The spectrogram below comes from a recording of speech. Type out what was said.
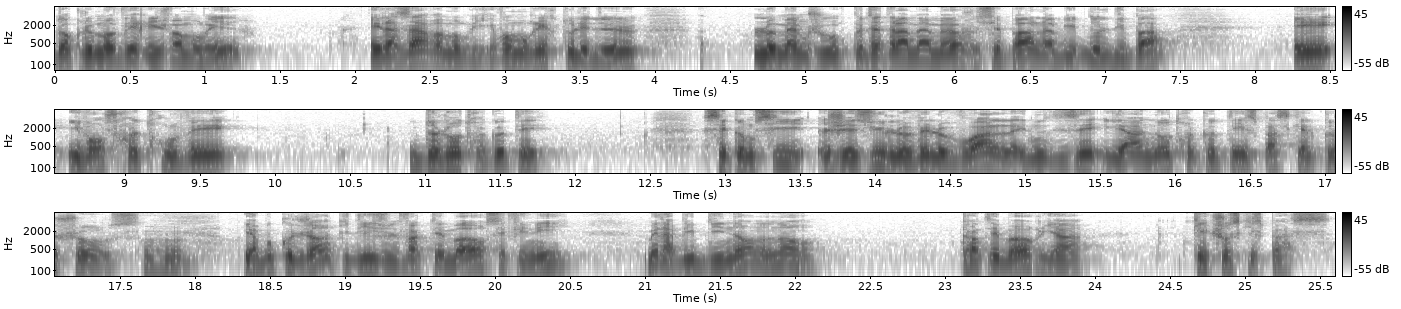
Donc le mauvais riche va mourir et Lazare va mourir. Ils vont mourir tous les deux le même jour, peut-être à la même heure, je ne sais pas, la Bible ne le dit pas. Et ils vont se retrouver de l'autre côté. C'est comme si Jésus levait le voile et nous disait il y a un autre côté, il se passe quelque chose. Mhm. Il y a beaucoup de gens qui disent une fois que tu es mort, c'est fini. Mais la Bible dit non, non, non. Quand tu es mort, il y a quelque chose qui se passe.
